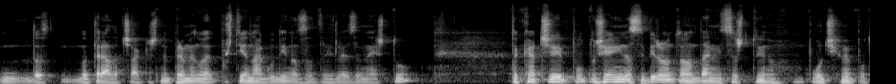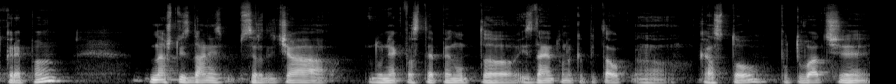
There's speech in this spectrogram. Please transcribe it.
да, да трябва да чакаш. Непременно е почти една година, за да излезе нещо. Така че по отношение на събирането на данни също получихме подкрепа. Нашето издание се различава до някаква степен от а, изданието на Капитал К100 по това, че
